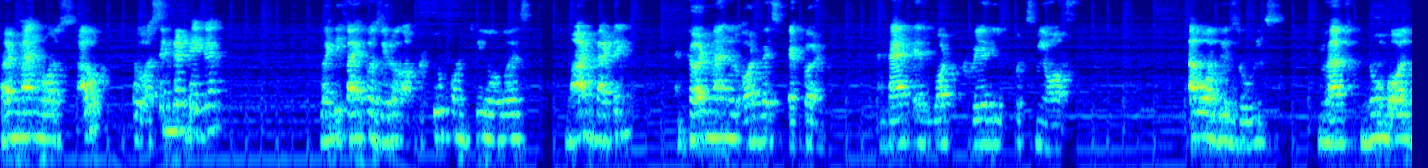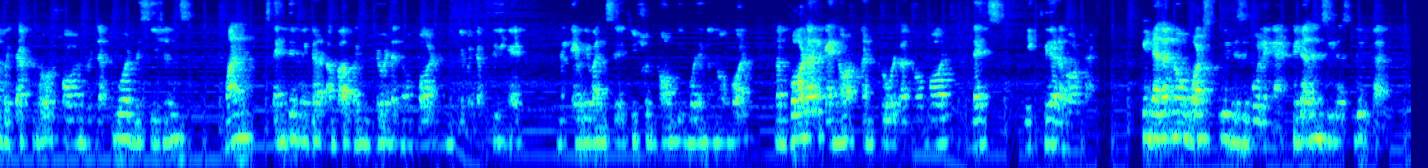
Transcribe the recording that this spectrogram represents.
third man was out. So a single taken, 25 for 0 after 2.3 overs, smart batting, and third man is always peppered. And that is what really puts me off. I have all these rules. You have no ball with a no form, with a poor decisions. One centimeter above and you give it a no ball, and you give it a free hit. Then everyone says you should not be bowling a no ball. The bowler cannot control a no ball. Let's be clear about that. He doesn't know what speed is he bowling at. He doesn't see the speed.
